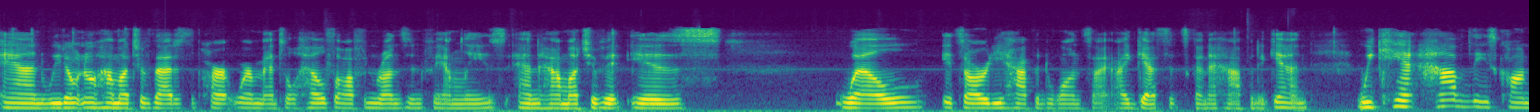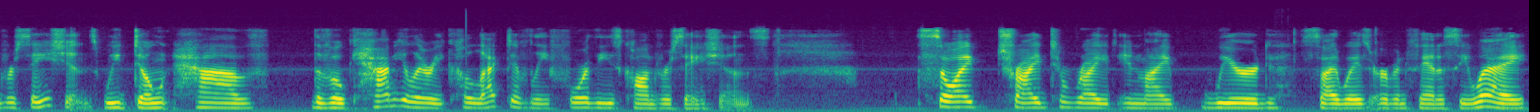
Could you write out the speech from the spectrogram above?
and we don't know how much of that is the part where mental health often runs in families and how much of it is well it's already happened once. I, I guess it's going to happen again. We can't have these conversations. We don't have the vocabulary collectively for these conversations. So i tried to write in my weird sideways urban fantasy way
